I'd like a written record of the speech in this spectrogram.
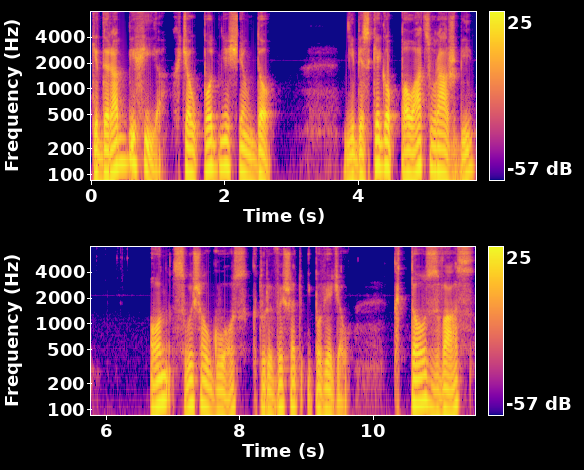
Kiedy rabbi Hija chciał podnieść się do niebieskiego pałacu Raszbi, on słyszał głos, który wyszedł i powiedział: Kto z was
